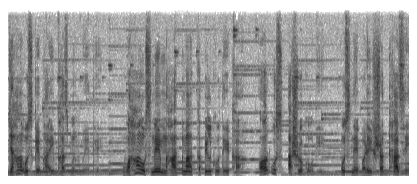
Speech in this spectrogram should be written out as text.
जहाँ उसके भाई भस्म हुए थे। वहाँ उसने महात्मा कपिल को देखा और उस अश्व को भी। उसने बड़ी श्रद्धा से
